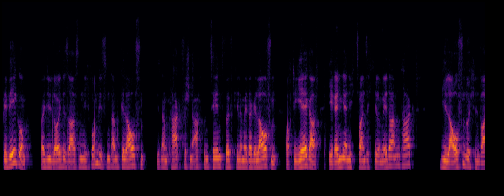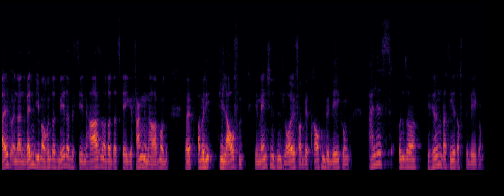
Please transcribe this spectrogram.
Bewegung. weil die Leute saßen nicht rum, die sind am gelaufen. Die sind am Tag zwischen 8 und 10, 12 Kilometer gelaufen. Auch die Jäger, die rennen ja nicht 20 Kilometer am Tag, die laufen durch den Wald und dann rennen die mal 100 Meter, bis sie den Hasen oder das Reh gefangen haben. Äh, aber die, die laufen. Wir Menschen sind Läufer, wir brauchen Bewegung. Alles, unser Gehirn basiert auf Bewegung.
